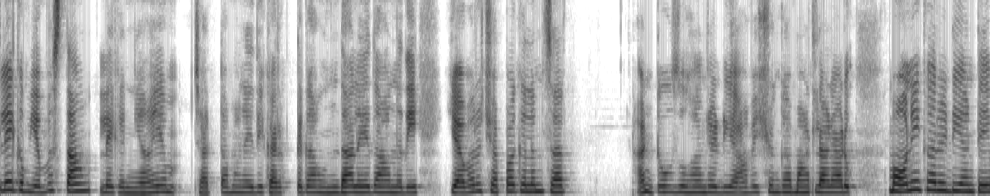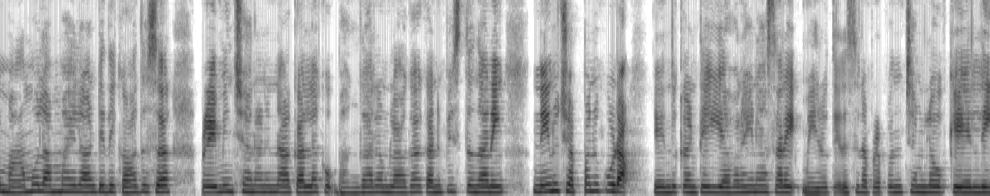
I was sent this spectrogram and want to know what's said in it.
లేక వ్యవస్థ? లేక న్యాయం? చట్టం అనేది కరెక్ట్గా ఉందా లేదా అన్నది ఎవరు చెప్పగలం సార్? అంటూ సుహాన్ రెడ్డి ఆవేశంగా మాట్లాడాడు. మౌనికా రెడ్డి అంటే మామూలు అమ్మాయి లాంటిది కాదు సార్. ప్రేమించానని నా కళ్ళకు బంగారం లాగా కనిపిస్తుందని నేను చెప్పను కూడా. ఎందుకంటే ఎవరైనా సరే మీరు తెలిసిన ప్రపంచంలోకి వెళ్ళి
